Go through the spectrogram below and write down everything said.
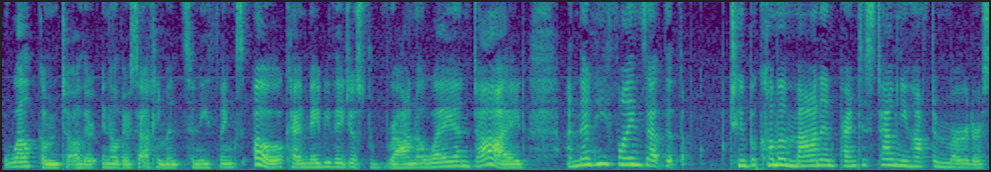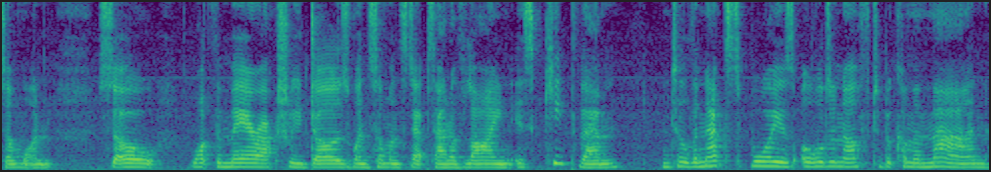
welcome to other in other settlements, and he thinks, "Oh, okay, maybe they just ran away and died." And then he finds out that the, to become a man in Prentisstown, you have to murder someone. So what the mayor actually does when someone steps out of line is keep them until the next boy is old enough to become a man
